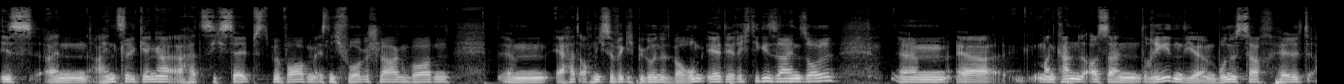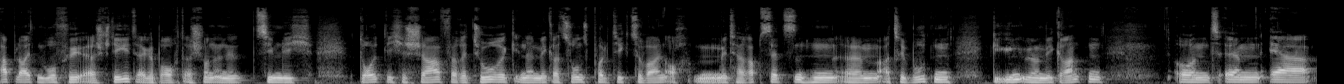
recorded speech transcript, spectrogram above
ist ein Einzelgänger. Er hat sich selbst beworben. Er ist nicht vorgeschlagen worden. Ähm, er hat auch nicht so wirklich begründet, warum er der Richtige sein soll. Ähm, er, man kann aus seinen Reden, die er im Bundestag hält, ableiten, wofür er steht. Er gebraucht da schon eine ziemlich deutliche, scharfe Rhetorik in der Migrationspolitik, zuweilen auch mit herabsetzenden ähm, Attributen gegenüber Migranten. Und ähm, er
